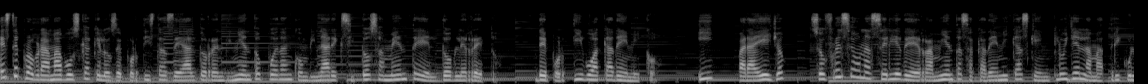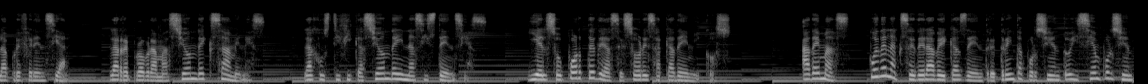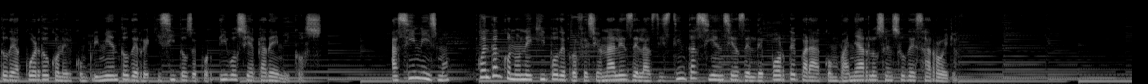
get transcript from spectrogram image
Este programa busca que los deportistas de alto rendimiento puedan combinar exitosamente el doble reto, deportivo académico, y, para ello, se ofrece una serie de herramientas académicas que incluyen la matrícula preferencial, la reprogramación de exámenes, la justificación de inasistencias y el soporte de asesores académicos. Además, pueden acceder a becas de entre 30% y 100% de acuerdo con el cumplimiento de requisitos deportivos y académicos. Asimismo, cuentan con un equipo de profesionales de las distintas ciencias del deporte para acompañarlos en su desarrollo.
